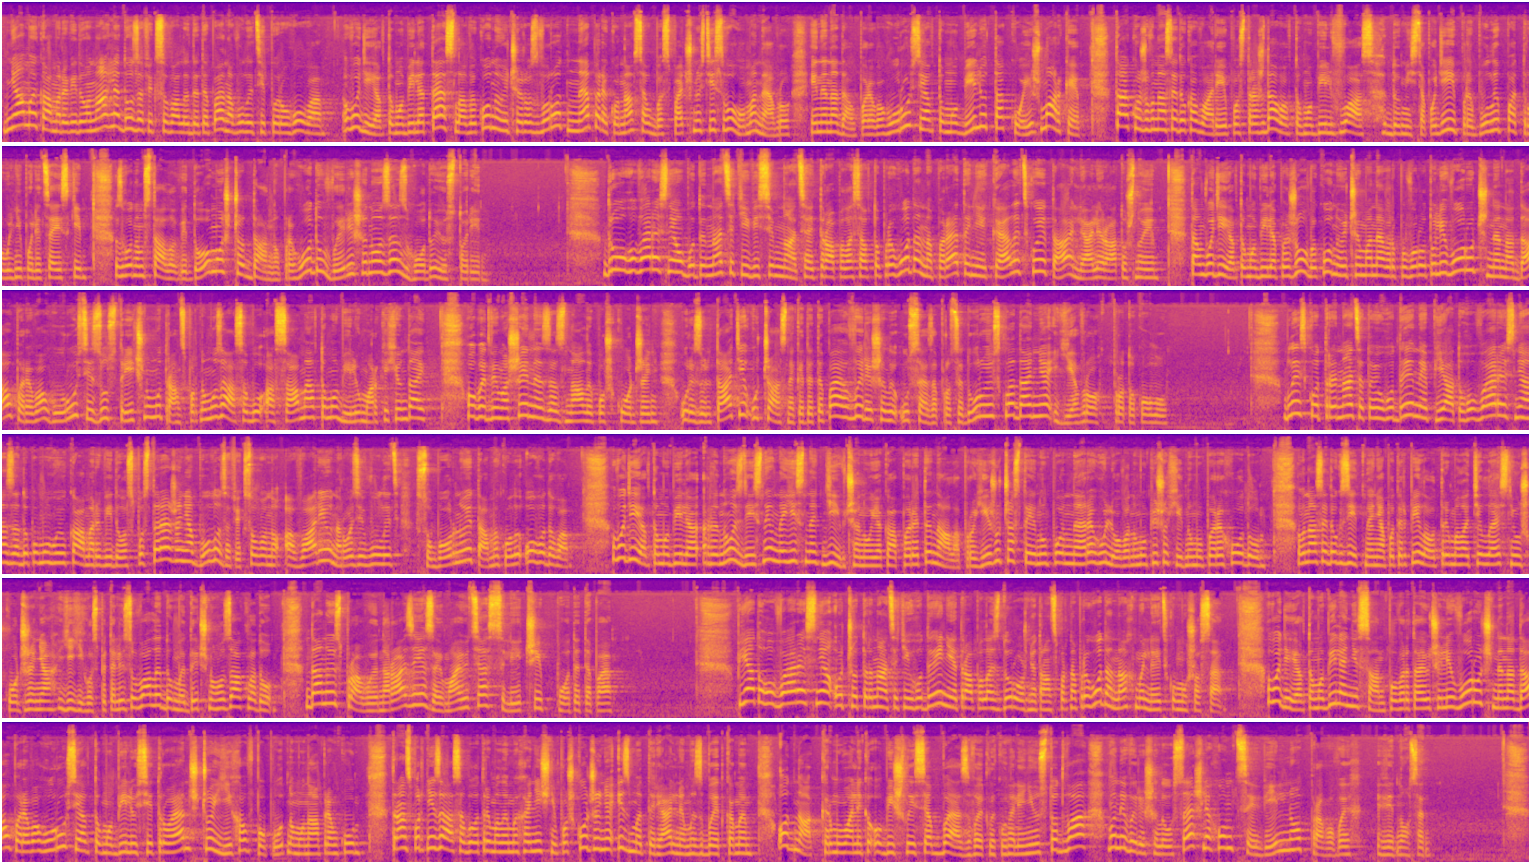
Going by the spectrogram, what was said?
Днями камери відеонагляду зафіксували ДТП на вулиці Пирогова. Водій автомобіля Тесла, виконуючи розворот, не переконався в безпечності свого маневру і не надав перевагу русі автомобілю такої ж марки. Також внаслідок аварії постраждав автомобіль ВАЗ. До місця події прибули патрульні поліцейські. Згодом стало відомо, що дану пригоду вирішено за згодою сторін. 2 вересня об 11.18 трапилася автопригода на перетині Келицької та Лялі Ратушної. Там водій автомобіля «Пежо», виконуючи маневр повороту ліворуч, не надав перевагу русі зустрічному транспортному засобу, а саме автомобілю марки «Хюндай». Обидві машини зазнали пошкоджень. У результаті учасники ДТП вирішили усе за процедурою складання європротоколу. Близько 13-ї години 5 вересня за допомогою камер відеоспостереження було зафіксовано аварію на розі вулиць Соборної та Миколи Оводова. Водій автомобіля Рено здійснив наїзд на дівчину, яка перетинала проїжджу частину по нерегульованому пішохідному переходу. Внаслідок зіткнення потерпіла отримала тілесні ушкодження. Її госпіталізували до медичного закладу. Даною справою наразі займаються слідчі по ДТП. 5 вересня о 14 годині трапилась дорожньо-транспортна пригода на Хмельницькому шосе. Водій автомобіля Нісан, повертаючи ліворуч, не надав перевагу русі автомобілю Сітроен, що їхав в попутному напрямку. Транспортні засоби отримали механічні пошкодження із матеріальними збитками. Однак кермувальники обійшлися без виклику на лінію 102. Вони вирішили усе шляхом цивільно-правових відносин.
